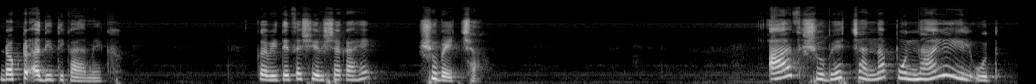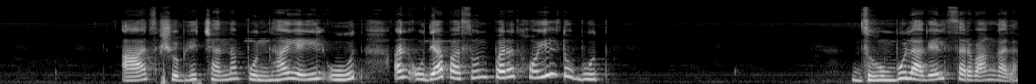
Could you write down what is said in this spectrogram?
डॉक्टर अदिती काळमेघ. कवितेचं शीर्षक आहे शुभेच्छा. आज शुभेच्छांना पुन्हा येईल ऊत. आज शुभेच्छांना पुन्हा येईल ऊत आणि उद्यापासून परत होईल तो भूत. झोंबू लागेल सर्वांगाला.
